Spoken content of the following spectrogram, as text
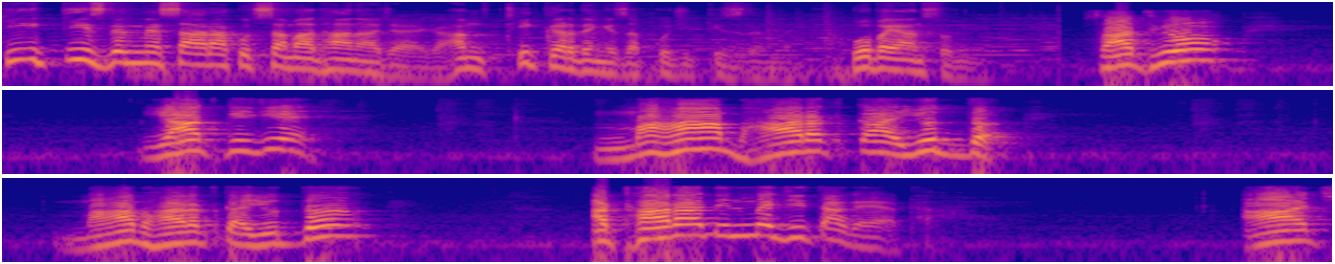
कि 21 दिन में सारा कुछ समाधान आ जाएगा। हम ठीक कर देंगे सब कुछ 21 दिन में। वो बयान सुनिए। साथियों, याद कीजिए, महाभारत का युद्ध, महाभारत का युद्ध 18 दिन में जीता गया था। आज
